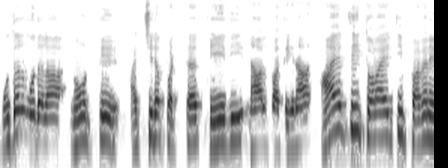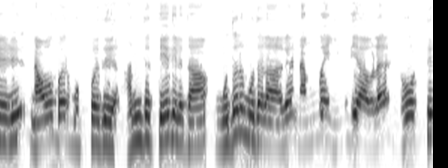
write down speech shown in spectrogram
முதல் முதலா நோட்டு அச்சிடப்பட்ட தேதி நாள் பார்த்தீங்கன்னா ஆயிரத்தி தொள்ளாயிரத்தி பதினேழு நவம்பர் முப்பது. அந்த தேதியில தான் முதல் முதலாக நம்ம இந்தியாவில் நோட்டு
